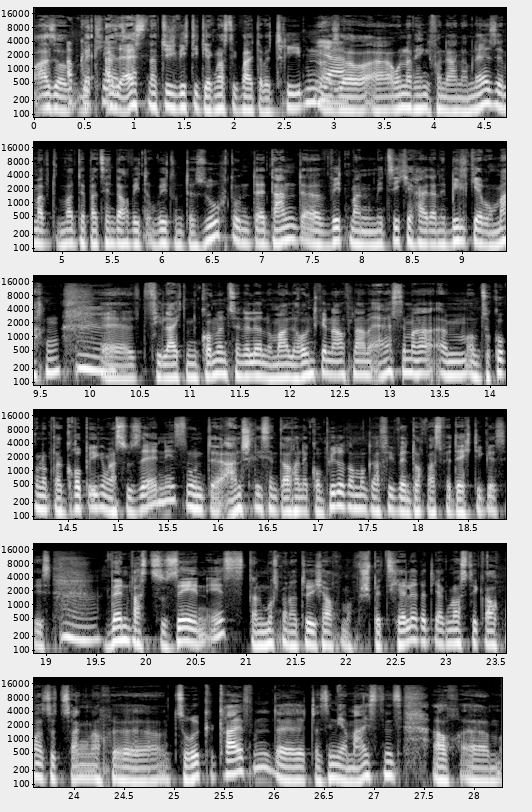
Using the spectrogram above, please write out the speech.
also, abgeklärt? also erst natürlich wird die Diagnostik weiter betrieben, Ja. also äh, unabhängig von der Anamnese, man, der Patient auch wird, wird untersucht und äh, dann äh, wird man mit Sicherheit eine Bildgebung machen, Mhm. äh, vielleicht eine konventionelle, normale Röntgenaufnahme erst einmal, ähm, um zu gucken, ob da grob irgendwas was zu sehen ist und äh, anschließend auch eine Computertomographie, wenn doch was Verdächtiges ist. Mhm. Wenn was zu sehen ist, dann muss man natürlich auch auf speziellere Diagnostik auch mal sozusagen noch äh, zurückgreifen. Da, da sind ja meistens auch ähm,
